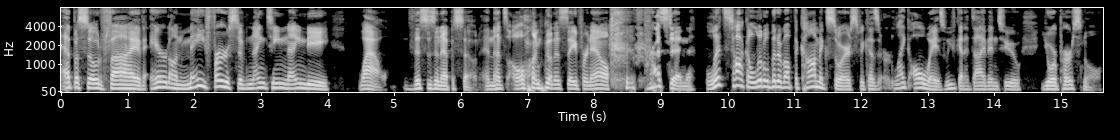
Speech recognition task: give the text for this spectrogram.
Episode 5, aired on May 1st of 1990. Wow, this is an episode, and that's all I'm going to say for now. Preston, let's talk a little bit about the comic source because, er, like always, we've got to dive into your personal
